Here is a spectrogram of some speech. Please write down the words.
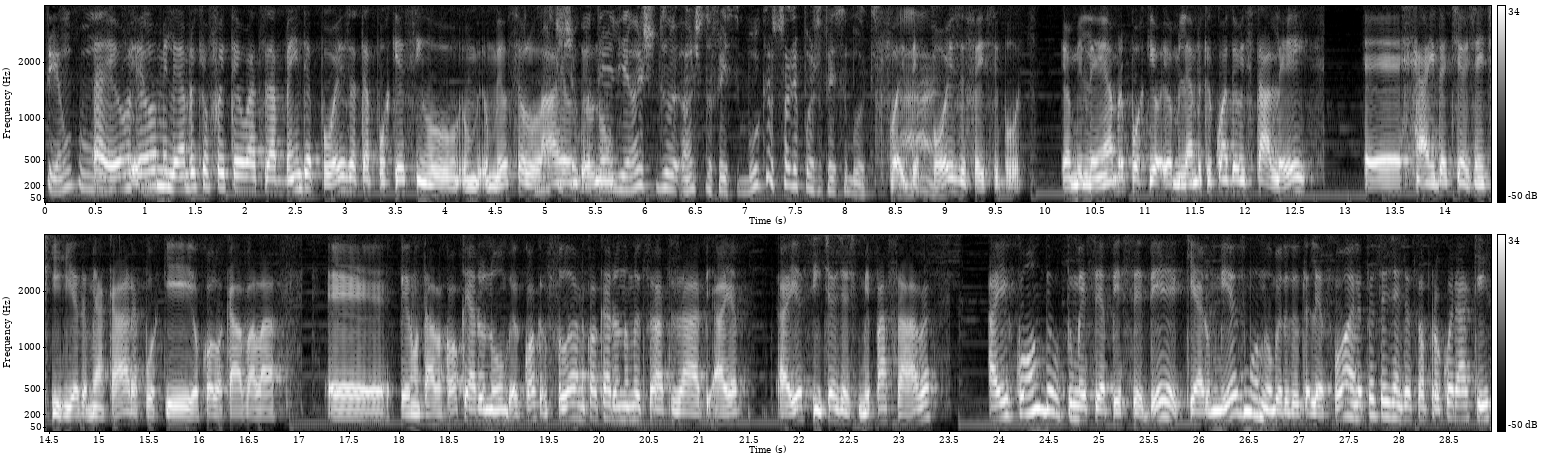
tempo. Muito é, eu, tempo. eu me lembro que eu fui ter o WhatsApp bem depois, até porque, assim, o, o meu celular. Mas tu chegou eu, eu não... ele antes do, antes do Facebook ou só depois do Facebook? Foi ah, depois do Facebook. Eu me lembro, porque eu, eu me lembro que quando eu instalei, é, ainda tinha gente que ria da minha cara, porque eu colocava lá. É, perguntava qual que era o número, qual, fulano, qual que era o número do seu WhatsApp? Aí Aí assim, tinha gente que me passava Aí quando eu comecei a perceber que era o mesmo número do telefone, eu pensei, gente, é só procurar aqui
